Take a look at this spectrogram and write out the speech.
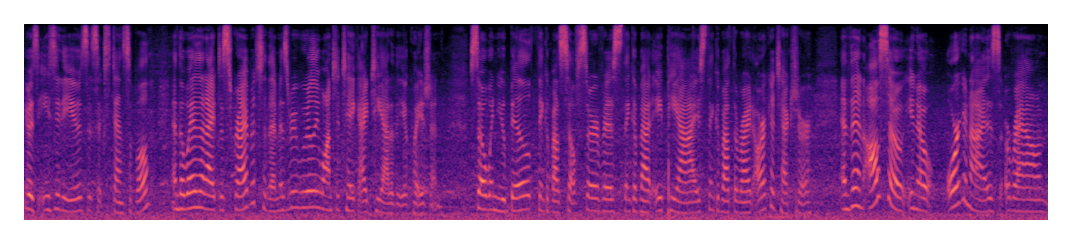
it was easy to use, it's extensible. And the way that I describe it to them is we really want to take IT out of the equation. So when you build, think about self-service, think about APIs, think about the right architecture, and then also, you know, organize around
